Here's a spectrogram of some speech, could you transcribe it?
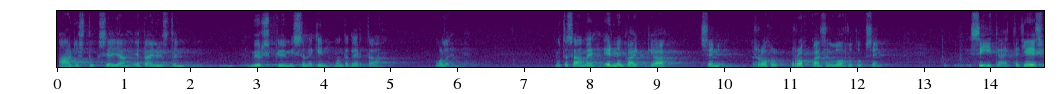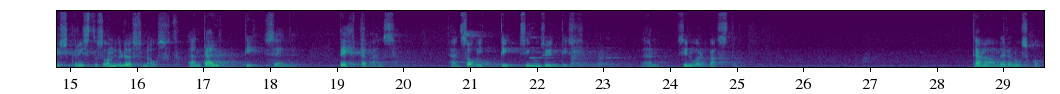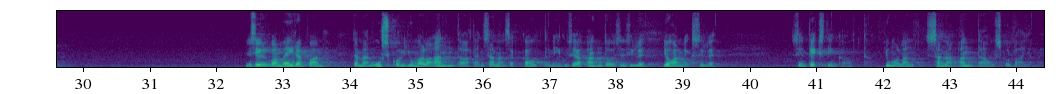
ahdistukseen ja epäilysten myrskyyn, missä mekin monta kertaa olemme. Mutta saamme ennen kaikkea sen rohkaisen lohdutuksen siitä, että Jeesus Kristus on ylösnoussut. Hän täytti sen tehtävänsä. Hän sovitti sinun syntisi. Hän sinua rakastaa. Tämä on meidän uskomme. Ja siellä vaan meidän vaan tämän uskon Jumala antaa tämän sanansa kautta, niin kuin se antoi sen sille Johannekselle sen tekstin kautta. Jumalan sana antaa uskon lahjamme.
